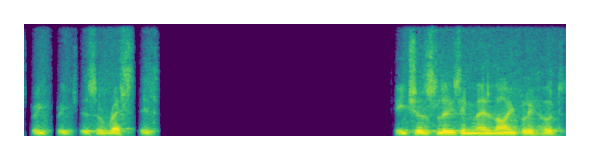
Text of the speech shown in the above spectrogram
Street preachers arrested teachers losing their livelihood,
